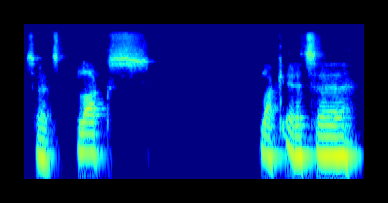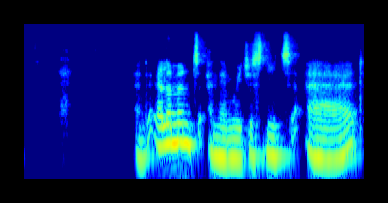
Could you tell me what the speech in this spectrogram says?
so it's blocks, block editor, and element, and then we just need to add,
